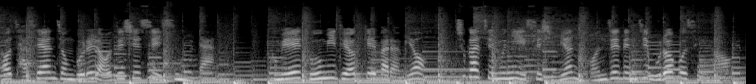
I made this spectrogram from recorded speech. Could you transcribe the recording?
더 자세한 정보를 얻으실 수 있습니다. 구매에 도움이 되었길 바라며 추가 질문이 있으시면 언제든지 물어보세요.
